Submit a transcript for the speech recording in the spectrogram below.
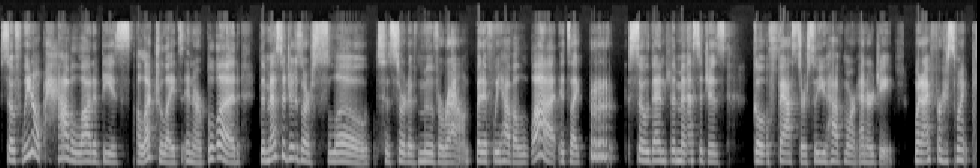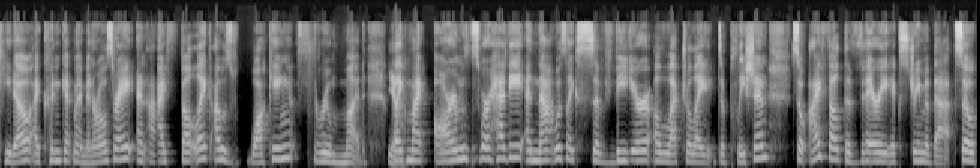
So if we don't have a lot of these electrolytes in our blood, the messages are slow to sort of move around. But if we have a lot, it's like brrr, so then the messages go faster so you have more energy. When I first went keto, I couldn't get my minerals right and I felt like I was walking through mud. Yeah. Like my arms were heavy, and that was like severe electrolyte depletion. So I felt the very extreme of that. So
